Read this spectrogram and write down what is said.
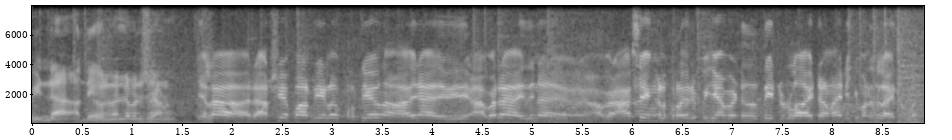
പിന്നെ അദ്ദേഹം നല്ല മനുഷ്യനാണ്. ചില രാഷ്ട്രീയ പാർട്ടികൾ പ്രത്യേകം അതിനെ അവരെ ഇതിന് ആശയങ്ങൾ പ്രചരിപ്പിക്കാൻ വേണ്ടി നിർത്തിയിട്ടുള്ളതായിട്ടാണ് എനിക്ക് മനസ്സിലായിട്ടുള്ളത്.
